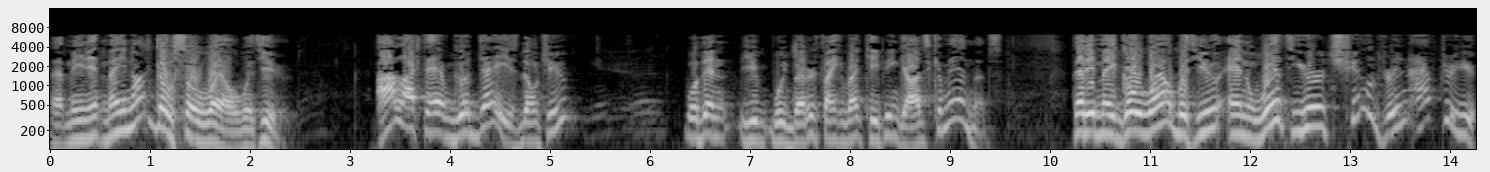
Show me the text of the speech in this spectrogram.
That means it may not go so well with you. I like to have good days, don't you? Well, then you, we better think about keeping God's commandments. That it may go well with you and with your children after you.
